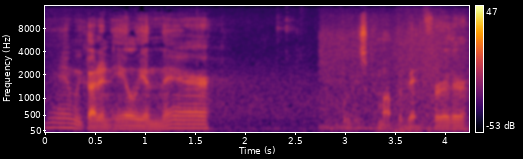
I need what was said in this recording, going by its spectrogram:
And we got an alien there. We'll just come up a bit further.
